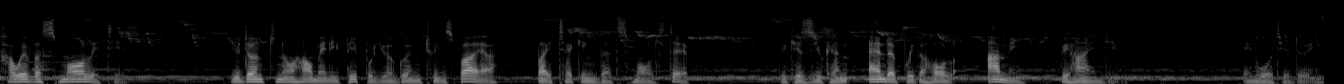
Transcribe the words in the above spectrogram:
however small it is. You don't know how many people you are going to inspire by taking that small step because you can end up with a whole army behind you in what you're doing.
